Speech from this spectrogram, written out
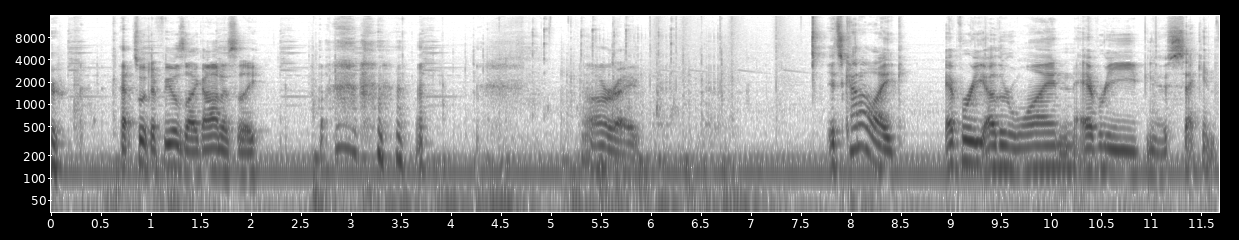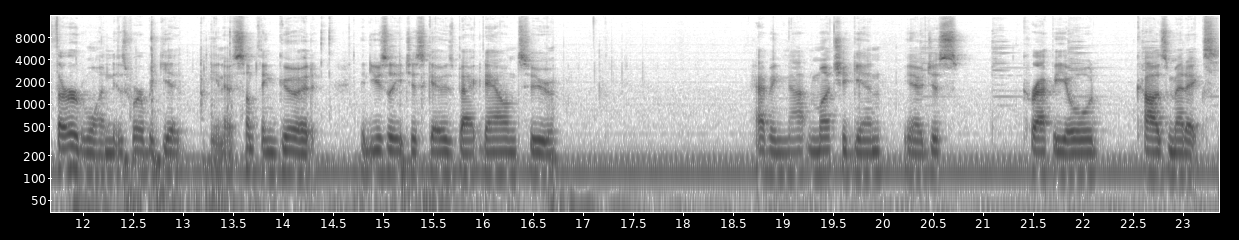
That's what it feels like, honestly. Alright. It's kind of like every other one, every, you know, second, third one is where we get, you know, something good. And usually it just goes back down to having not much again. You know, just crappy old cosmetics.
